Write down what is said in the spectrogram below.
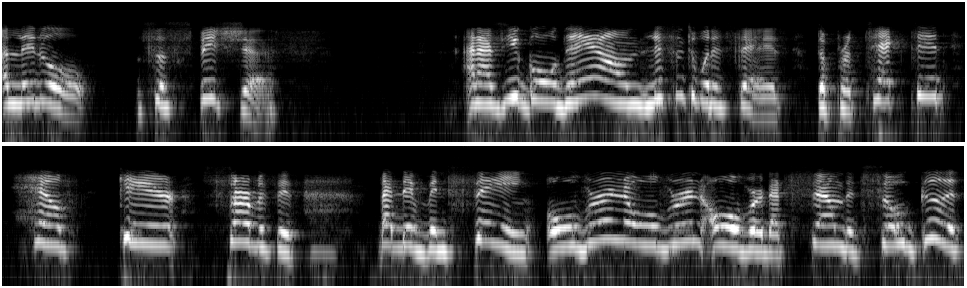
a little suspicious. And as you go down, listen to what it says the protected health care services that they've been saying over and over and over that sounded so good.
